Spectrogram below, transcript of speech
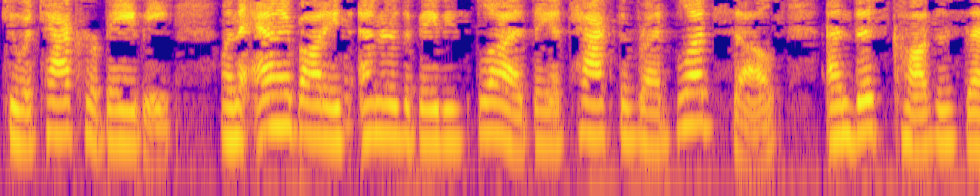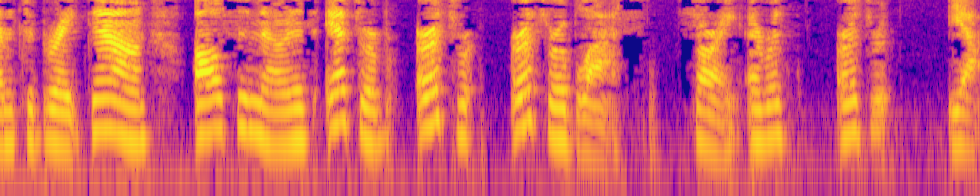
to attack her baby. When the antibodies enter the baby's blood, they attack the red blood cells, and this causes them to break down, also known as erythro, erythroblasts. Sorry, eryth, erythro, yeah,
